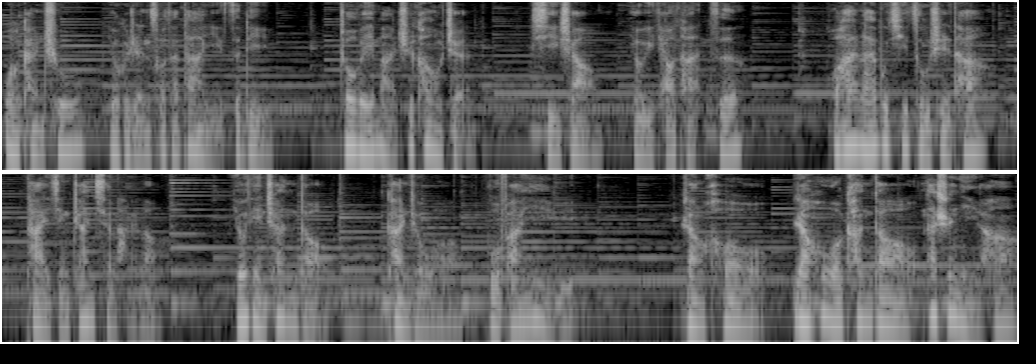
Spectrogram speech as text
我看出。有个人坐在大椅子里，周围满是靠枕，膝上有一条毯子。我还来不及阻止他，他已经站起来了，有点颤抖，看着我不发一语。然后，然后我看到那是你啊。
